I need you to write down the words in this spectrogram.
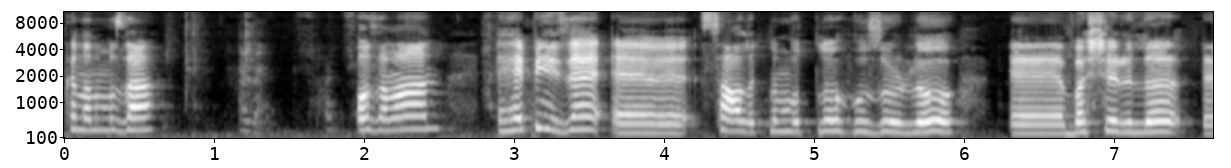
kanalımıza. Evet. O zaman hepinize e, sağlıklı, mutlu, huzurlu, e, başarılı, e,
